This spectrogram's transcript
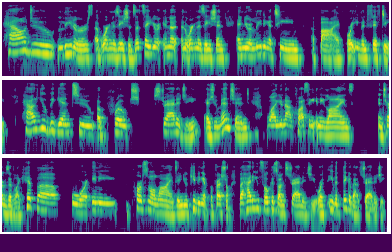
How do leaders of organizations, let's say you're in a, an organization and you're leading a team of five or even 50, how do you begin to approach strategy, as you mentioned, while you're not crossing any lines in terms of like HIPAA or any personal lines and you're keeping it professional? But how do you focus on strategy or even think about strategy?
